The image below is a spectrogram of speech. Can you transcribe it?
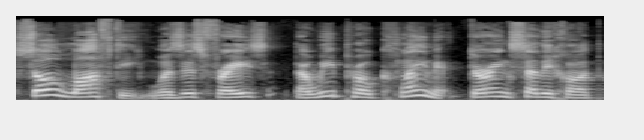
So lofty was this phrase that we proclaim it during Selichot,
